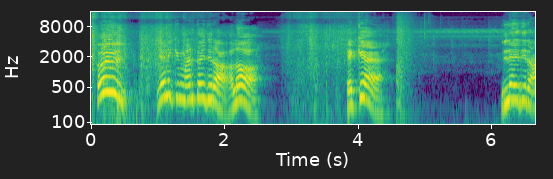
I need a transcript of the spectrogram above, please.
ಓಯ್, ಏನಕ್ಕೆ ಹಿಂಗೆ ಮಾಡ್ತಾ ಇದ್ದೀರಾ? ಹಲೋ ಯಾಕೆ? ಇಲ್ಲೇ ಇದ್ದೀರಾ?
